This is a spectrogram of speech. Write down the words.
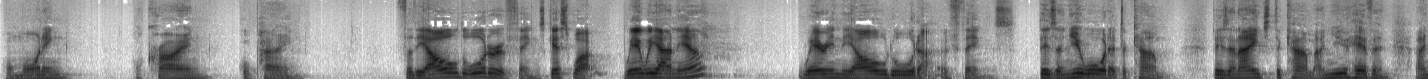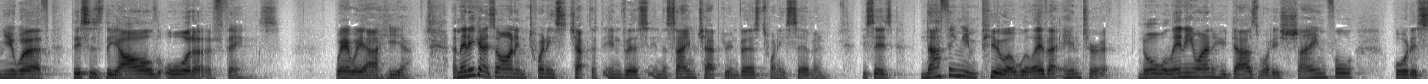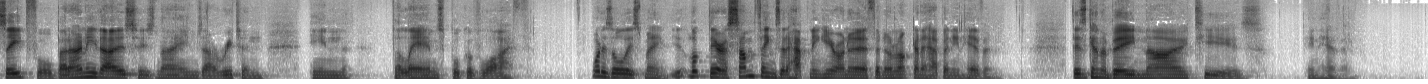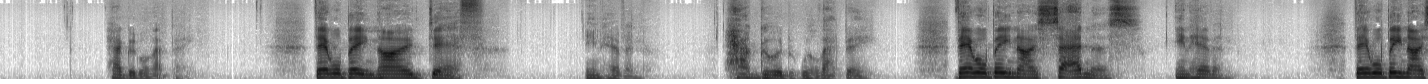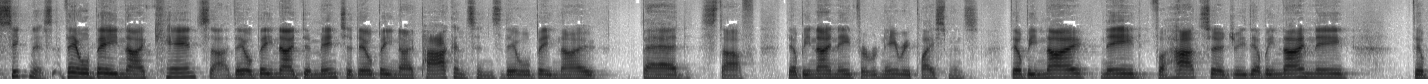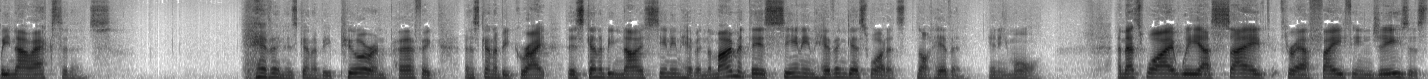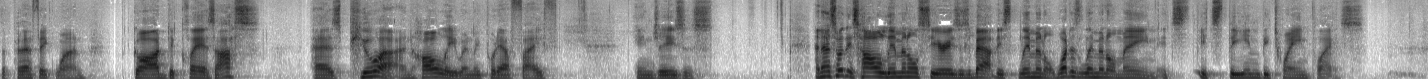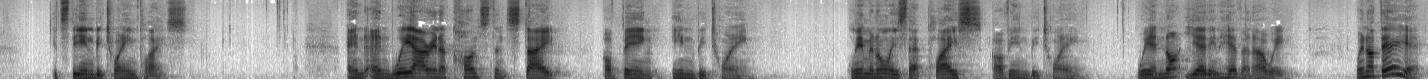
or mourning, or crying, or pain. For the old order of things, guess what? Where we are now, we're in the old order of things. There's a new order to come. There's an age to come, a new heaven, a new earth. This is the old order of things where we are here. And then he goes on in 20 chapter in verse in the same chapter in verse 27. He says, "Nothing impure will ever enter it, nor will anyone who does what is shameful or deceitful, but only those whose names are written in the Lamb's book of life." What does all this mean? Look, there are some things that are happening here on earth that are not going to happen in heaven. There's going to be no tears in heaven. How good will that be? There will be no death in heaven. How good will that be? There will be no sadness in heaven. There will be no sickness. There will be no cancer. There will be no dementia. There will be no Parkinson's. There will be no bad stuff. There'll be no need for knee replacements. There'll be no need for heart surgery. There'll be no need, there'll be no accidents. Heaven is going to be pure and perfect and it's going to be great. There's going to be no sin in heaven. The moment there's sin in heaven, guess what? It's not heaven anymore. And that's why we are saved through our faith in Jesus, the perfect one. God declares us as pure and holy when we put our faith in Jesus. And that's what this whole liminal series is about. This liminal. What does liminal mean? It's, it's the in between place. It's the in between place. And, and we are in a constant state of being in between. Liminal is that place of in between. We are not yet in heaven, are we? We're not there yet.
